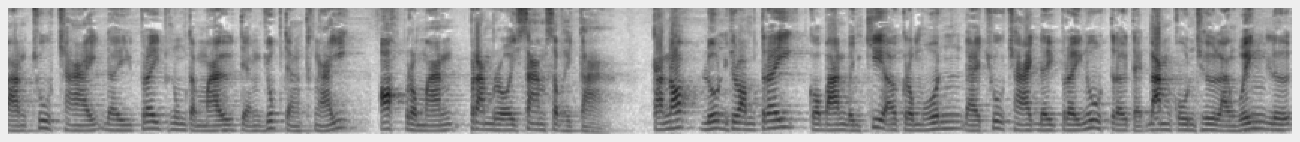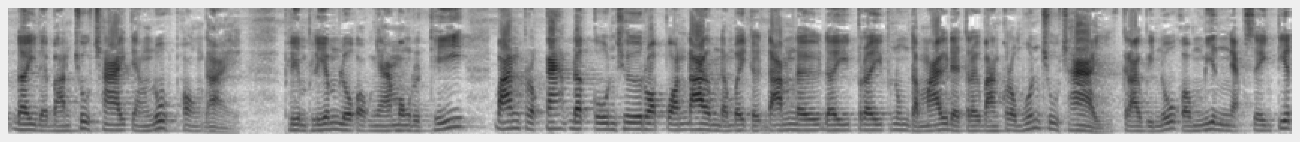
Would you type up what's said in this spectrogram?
បានឈូសឆាយដីព្រៃភ្នំតាម៉ៅទាំងយប់ទាំងថ្ងៃអស់ប្រមាណ530ហិកតាកាលនោះលោកនាយរដ្ឋមន្ត្រីក៏បានបញ្ជាឲ្យក្រុមហ៊ុនដែលឈូសឆាយដីព្រៃនោះត្រូវតែដាំកូនឈើឡើងវិញលើដីដែលបានឈូសឆាយទាំងនោះផងដែរ ភ្លាមភ្លាមលោកអុកញ៉ាម៉ុងរិទ្ធីបានប្រកាសដឹកកូនឈើរាប់ពាន់ដើមដើម្បីទៅដាំនៅដីព្រៃភ្នំតាម៉ៅដែលត្រូវបានក្រុមហ៊ុនឈូសឆាយក្រៅពីនោះក៏មានអ្នកផ្សេងទៀត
